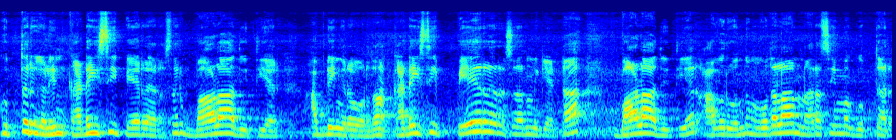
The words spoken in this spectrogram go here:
குப்தர்களின் கடைசி பேரரசர் பாலாதித்யர் அப்படிங்கிறவர் தான். கடைசி பேரரசர்னு கேட்டால் பாலாதித்யர் அவர் வந்து முதலாம் நரசிம்மகுப்தர்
